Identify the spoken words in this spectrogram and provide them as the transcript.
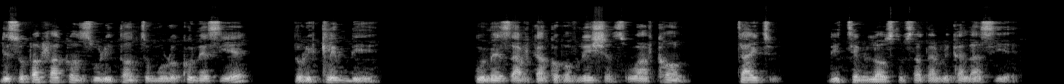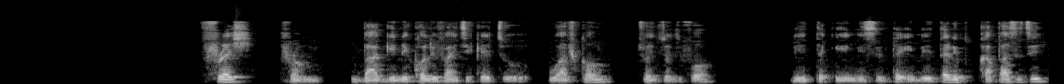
the Super Falcons will return to Morocco next year to reclaim the Women's African Cup of Nations WAFCON title the team lost to South Africa last year. Fresh from bagging a qualifying ticket to WAFCON 2024, the, in, his, in the interim capacity,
